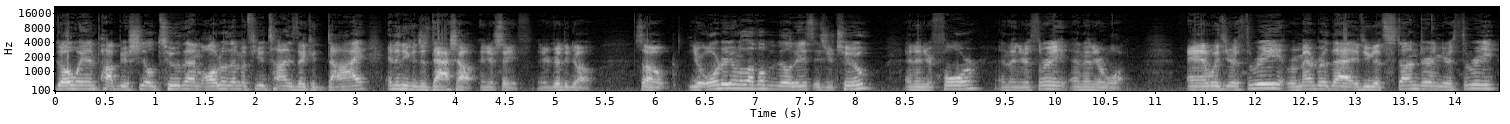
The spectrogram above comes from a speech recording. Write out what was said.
go in, pop your shield to them, auto them a few times, they could die, and then you can just dash out and you're safe and you're good to go. So your order you want to level up abilities is your 2, and then your 4, and then your 3, and then your 1. And with your 3, remember that if you get stunned during your 3,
